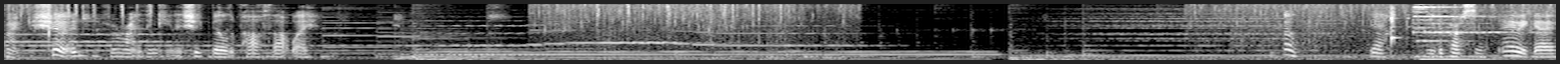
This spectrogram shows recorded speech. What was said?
Right, we should, if I'm right in thinking, they should build a path that way. Yeah, need a person. There we go.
